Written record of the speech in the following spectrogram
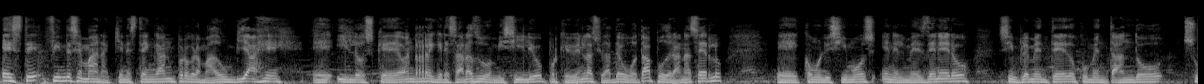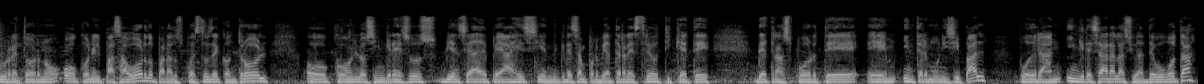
este fin de semana, quienes tengan programado un viaje eh, y los que deban regresar a su domicilio porque viven en la ciudad de Bogotá podrán hacerlo, eh, como lo hicimos en el mes de enero, simplemente documentando su retorno o con el pasabordo para los puestos de control o con los ingresos, bien sea de peajes si ingresan por vía terrestre o tiquete de transporte eh, intermunicipal, podrán ingresar a la ciudad de Bogotá.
